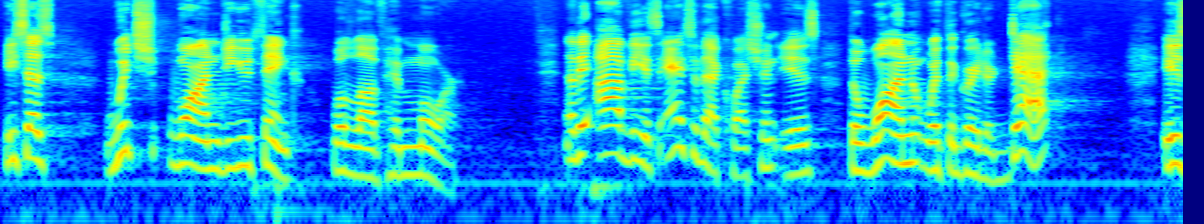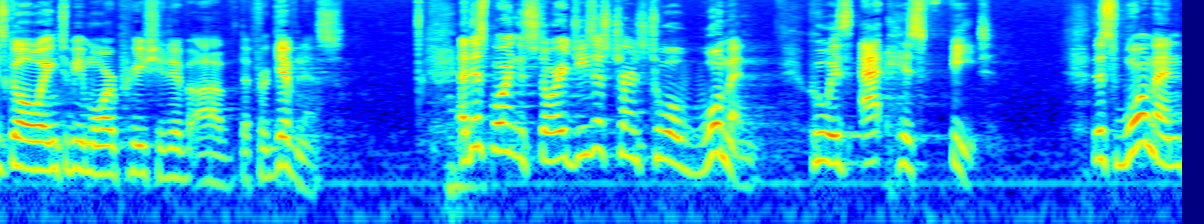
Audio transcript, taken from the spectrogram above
He says, Which one do you think will love him more? Now, the obvious answer to that question is the one with the greater debt is going to be more appreciative of the forgiveness. At this point in the story, Jesus turns to a woman who is at his feet. This woman,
